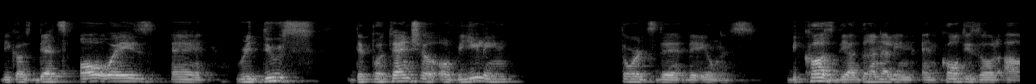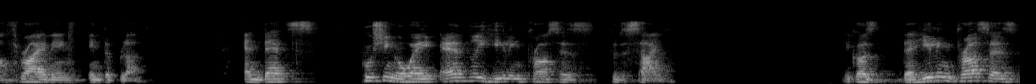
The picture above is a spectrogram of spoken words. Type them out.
because that's always uh, reduce the potential of healing towards the, the illness because the adrenaline and cortisol are thriving in the blood. And that's pushing away every healing process to the side. Because the healing process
